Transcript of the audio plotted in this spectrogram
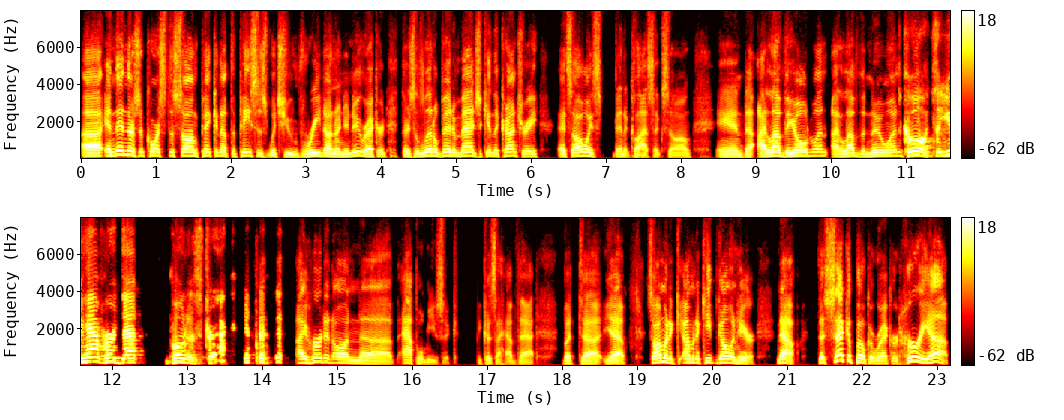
Uh, and then there's, of course, the song Picking Up the Pieces, which you've redone on your new record. There's a little bit of magic in the country. It's always been a classic song. And uh, I love the old one. I love the new one. Cool. So you have heard that bonus track. I heard it on uh, Apple Music because I have that. But uh, yeah, so I'm gonna I'm gonna keep going here. Now the second Poco record, "Hurry Up."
